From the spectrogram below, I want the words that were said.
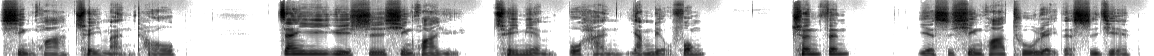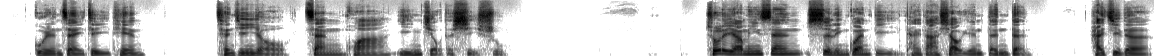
杏花吹满头。沾衣欲湿杏花雨，吹面不寒杨柳风。春分也是杏花吐蕊的时节。古人在这一天曾经有簪花饮酒的习俗。除了阳明山、士林官邸、台大校园等等，还记得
